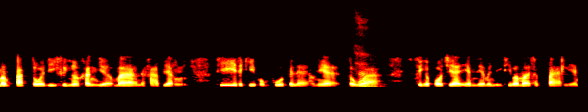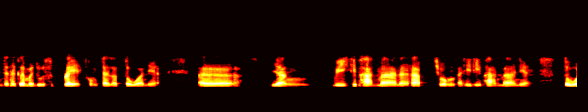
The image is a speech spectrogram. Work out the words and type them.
มันปรับตัวดีขึ้นค่อนข้างเยอะมากนะครับ อย่างที่ตะกี้ผมพูดไปแล้วเนี่ยตัวค่ะสิงคโปร์ GIM เนี่ยมันอยู่ที่ประมาณสักแปดเหรียญแต่ถ้าเกิดมาดูสเปรดของแต่ละตัวเนี่ยเอ่ออย่างวีคที่ผ่านมานะครับ ช่วงอาทิตย์ที่ผ่านมาเนี่ยตัว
